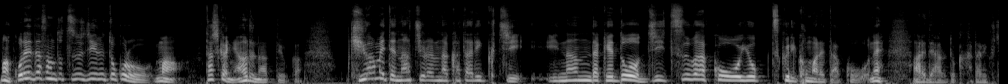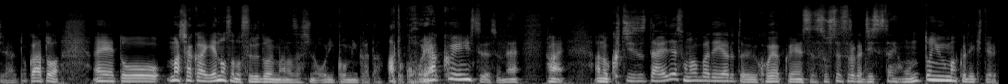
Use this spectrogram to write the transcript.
まあ、是枝さんと通じるところをまあ確かにあるなっていうか極めてナチュラルな語り口なんだけど実はこうよく作り込まれたこうねあれであるとか語り口であるとかあとは、えーとまあ、社会へのその鋭い眼差しの織り込み方あと子役演出ですよね、はい、あの口伝えでその場でやるという子役演出そしてそれが実際本当にうまくできてる。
